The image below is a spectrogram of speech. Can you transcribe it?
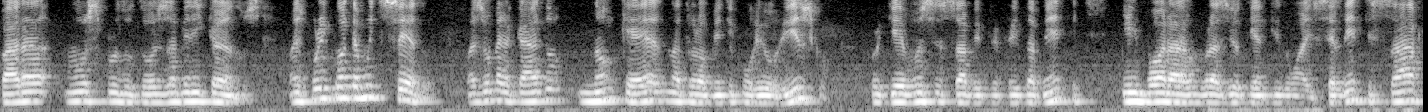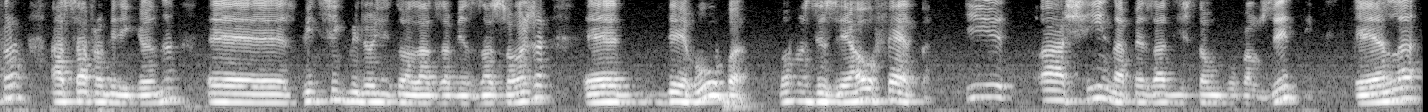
para os produtores americanos. Mas, por enquanto, é muito cedo. Mas o mercado não quer, naturalmente, correr o risco porque você sabe perfeitamente que, embora o Brasil tenha tido uma excelente safra, a safra americana, é, 25 milhões de toneladas a menos na soja, é, derruba, vamos dizer, a oferta. E a China, apesar de estar um pouco ausente, ela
